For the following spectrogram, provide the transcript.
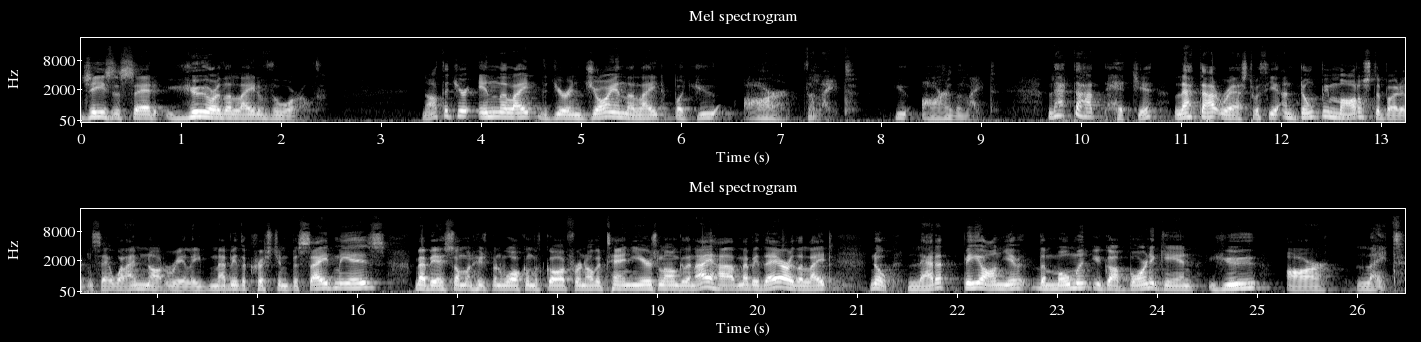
Jesus said, You are the light of the world. Not that you're in the light, that you're enjoying the light, but you are the light. You are the light. Let that hit you, let that rest with you, and don't be modest about it and say, Well, I'm not really. Maybe the Christian beside me is. Maybe someone who's been walking with God for another 10 years longer than I have. Maybe they are the light. No, let it be on you the moment you got born again. You are light.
